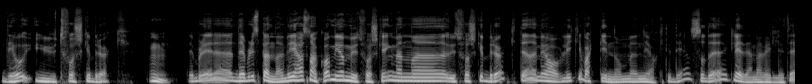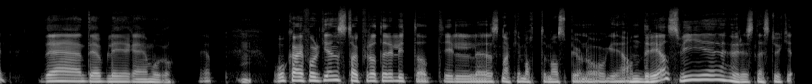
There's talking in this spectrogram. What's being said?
Det å utforske brøk. Mm. Det, blir, eh, det, blir, spennende. Vi har snakka mye om utforsking, men uh, utforske brøk det, vi har vel ikke vært innom nøyaktig det, så det gleder jeg meg veldig til. Det, det blir moro. Ja. Mm. Ok, folkens. Takk for at dere lytta til Snakke matte med Asbjørn og Andreas. Vi høres neste uke.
